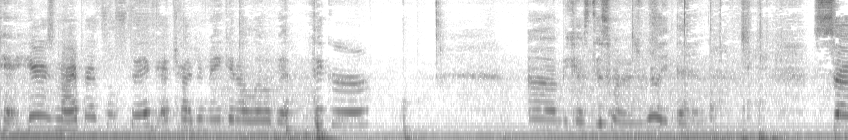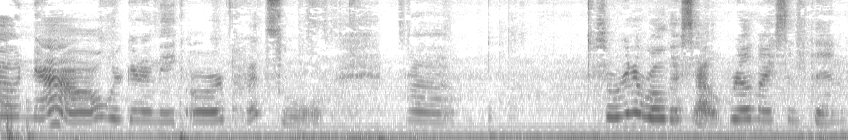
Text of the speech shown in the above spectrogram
Okay, here's my pretzel stick. I tried to make it a little bit thicker um, because this one is really thin. So now we're gonna make our pretzel. Um, so we're gonna roll this out real nice and thin.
